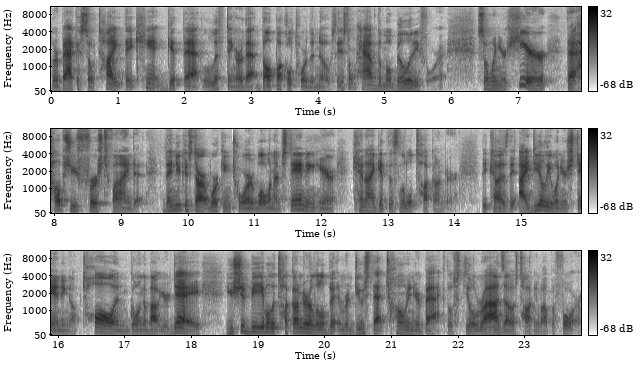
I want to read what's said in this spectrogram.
their back is so tight, they can't get that lifting or that belt buckle toward the nose. They just don't have the mobility for it. So when you're here, that helps you first find it. Then you can start working toward, well, when I'm standing here, can I get this little tuck under? Because the, ideally when you're standing up tall and going about your day, you should be able to tuck under a little bit and reduce that tone in your back, those steel rods I was talking about before.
